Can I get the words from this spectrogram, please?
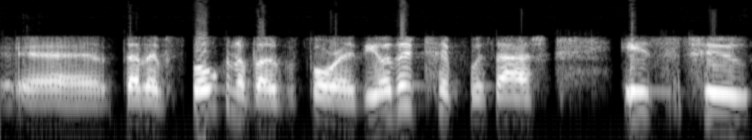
uh, that I've spoken about before. The other tip with that is to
